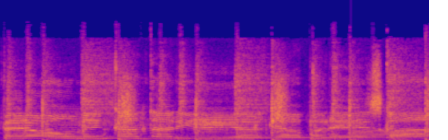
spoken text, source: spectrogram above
Pero me encantaría que aparezcas.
